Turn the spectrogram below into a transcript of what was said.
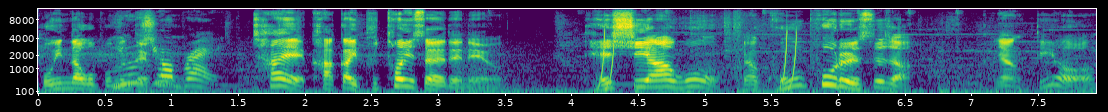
보인다고 보면 되고. 차에 가까이 붙어 있어야 되네요. 대시하고 그냥 공포를 쓰자. 그냥 뛰어.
